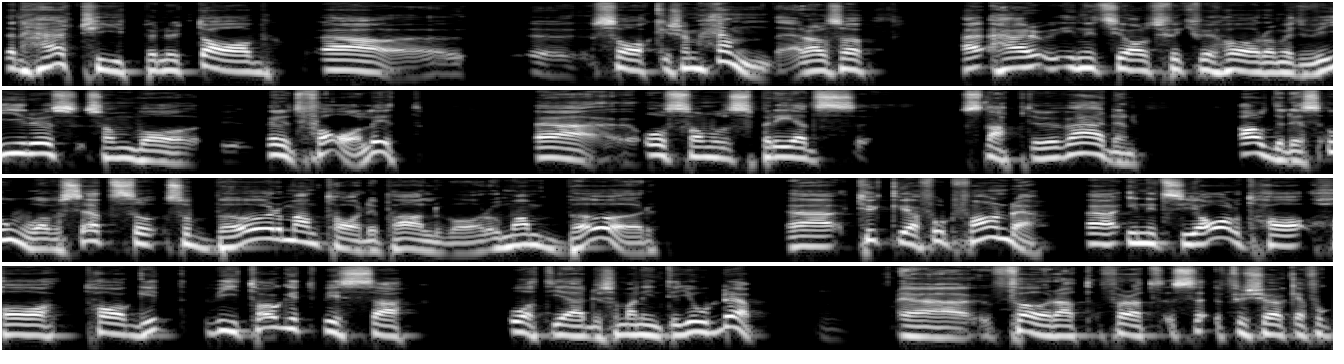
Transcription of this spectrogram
den här typen av uh, eh, uh, eh, saker som händer. Alltså, här, här, initialt fick vi höra om ett virus som var väldigt farligt uh, och som spreds snabbt över världen. Alldeles oavsett så, så bör man ta det på allvar och man bör, tycker jag fortfarande, initialt ha, ha tagit, vidtagit vissa åtgärder som man inte gjorde. Eh, för att, för att försöka få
